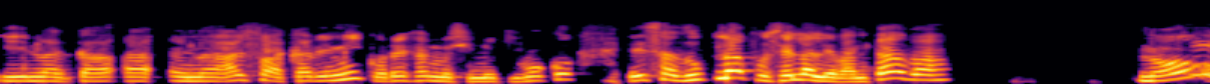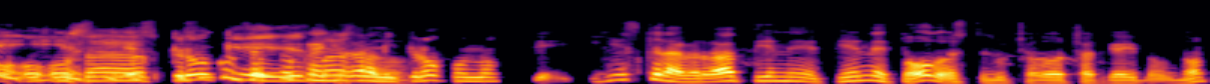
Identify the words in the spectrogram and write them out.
y en la, en la Alpha Academy, corréjanme si me equivoco, esa dupla pues él la levantaba. ¿No? Sí, o sea, es- creo que es que más ayudado. micrófono. Y y es que la verdad tiene, tiene todo este luchador, Chad Gable, ¿no?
